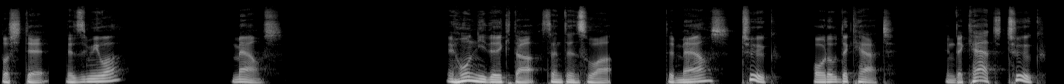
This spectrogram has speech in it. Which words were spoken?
そしてネズミは mouse。絵本に出てきたセンテンスは The mouse took hold of the cat and the cat took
